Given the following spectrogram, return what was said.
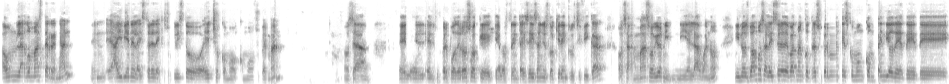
a un lado más terrenal. ahí viene la historia de Jesucristo hecho como, como Superman. O sea, el, el, superpoderoso que, que, a los 36 años lo quieren crucificar, o sea, más obvio ni, ni, el agua, ¿no? Y nos vamos a la historia de Batman contra Superman, que es como un compendio de, de,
